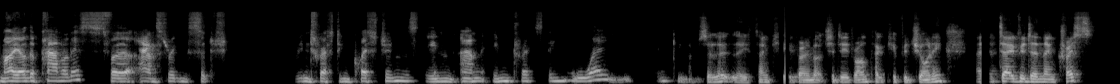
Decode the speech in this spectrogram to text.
my other panelists for answering such interesting questions in an interesting way. Thank you. Absolutely. Thank you very much indeed, Ron. Thank you for joining. Uh, David and then Chris.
